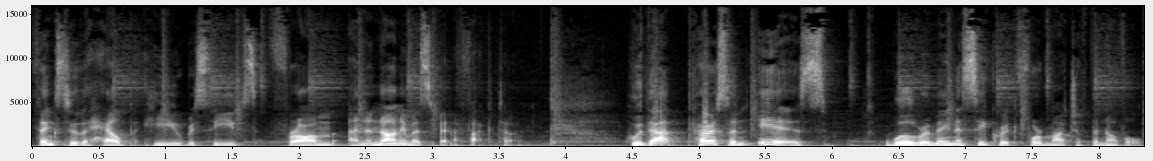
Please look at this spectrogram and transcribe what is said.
thanks to the help he receives from an anonymous benefactor. Who that person is will remain a secret for much of the novel.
